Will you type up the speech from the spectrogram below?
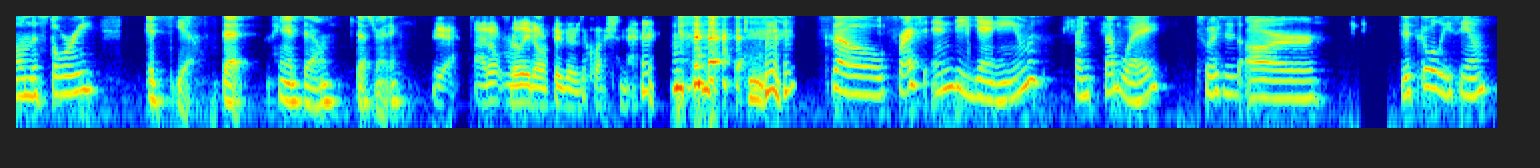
on the story. It's yeah, that hands down Death Stranding. Yeah, I don't really don't think there's a question there. so, fresh indie game from Subway. Choices are Disco Elysium.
